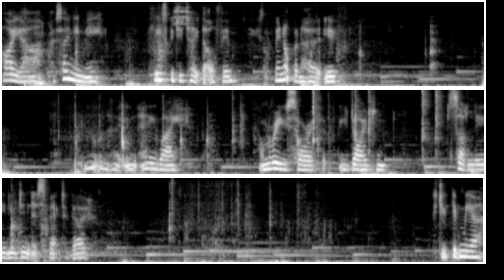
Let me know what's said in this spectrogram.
Hiya, uh, it's only me. Please, could you take that off him? We're not going to hurt you. We're not going to hurt you in any way. I'm really sorry if you died and suddenly and you didn't expect to go. Could you give me a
